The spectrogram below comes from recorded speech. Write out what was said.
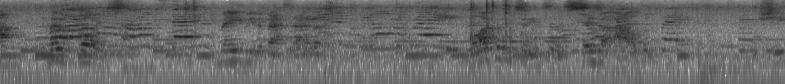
That, her voice may be the best ever. Well, I've been listening to the SZA album. She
